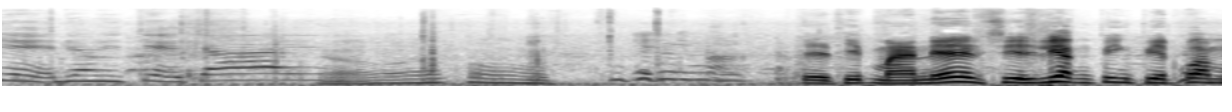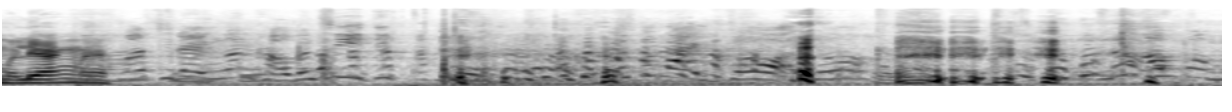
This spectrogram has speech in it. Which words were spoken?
เจเดี๋ยวนี้เจใจายอ๋อเททิปมานเด้สิเลี้ยงปิ้งเปียดความมือเลี้ยงนะมาที่ใดเงินเขาบัญชีจะก็ได้ก่อนเนาะ แล้วเอาปุ่ม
